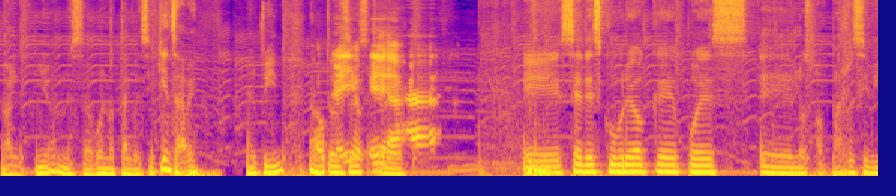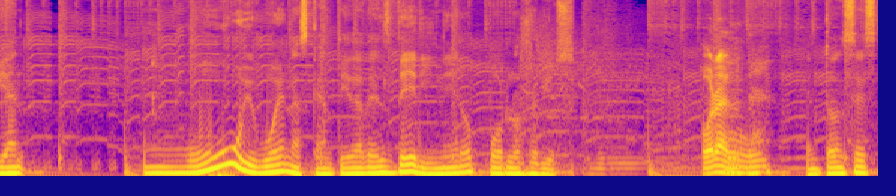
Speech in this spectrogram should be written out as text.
No el niño, no bueno, tal vez sí, quién sabe. En fin. Entonces, eh, eh, se descubrió que pues eh, los papás recibían muy buenas cantidades de dinero por los reviews. Órale. Entonces,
